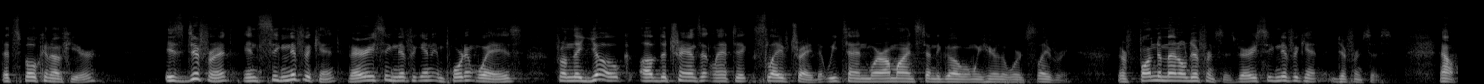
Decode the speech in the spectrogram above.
that's spoken of here is different in significant, very significant, important ways from the yoke of the transatlantic slave trade that we tend, where our minds tend to go when we hear the word slavery. There are fundamental differences, very significant differences. Now,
